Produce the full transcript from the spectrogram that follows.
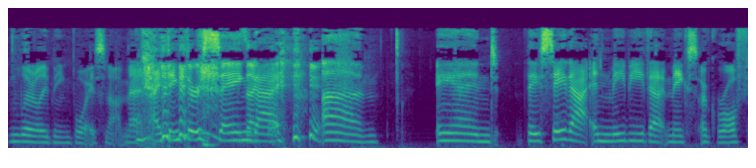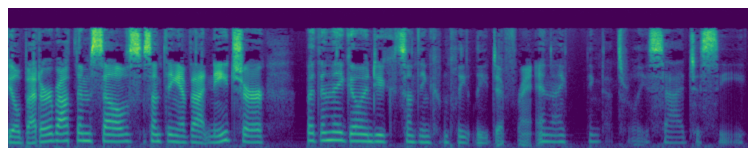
literally being boys, not men. I think they're saying Exactly. that, um, and they say that, and maybe that makes a girl feel better about themselves, something of that nature. But then they go and do something completely different, and I think that's really sad to see.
